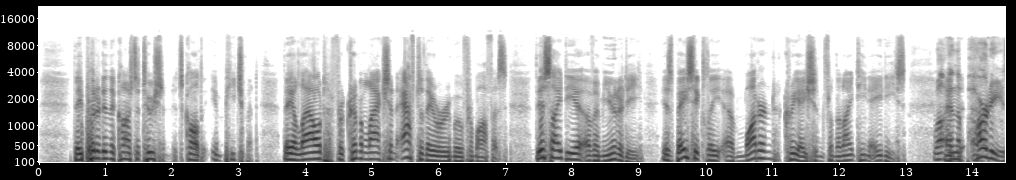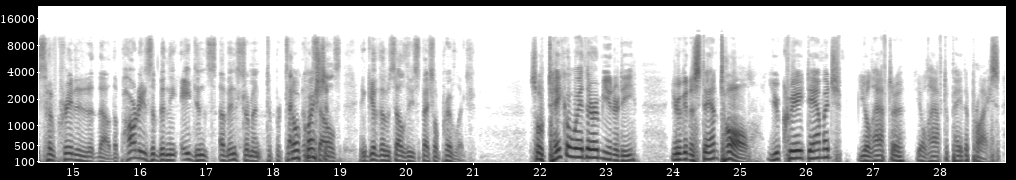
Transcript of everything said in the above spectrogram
They put it in the Constitution. It's called impeachment. They allowed for criminal action after they were removed from office. This idea of immunity is basically a modern creation from the 1980s. Well, and, the uh, parties have created it, though. The parties have been the agents of instrument to protect No question. themselves and give themselves these special privilege. So take away their immunity, you're going to stand tall. You create damage, you'll have to you'll have to pay the price.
